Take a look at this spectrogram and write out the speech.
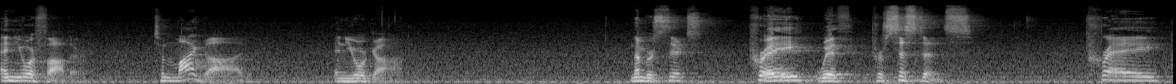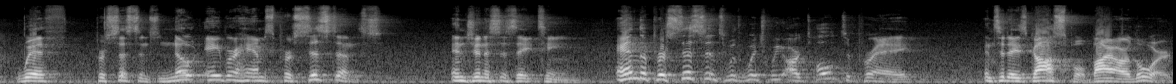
and your Father, to my God and your God." Number 6, pray with persistence. Pray with persistence. Note Abraham's persistence in Genesis 18 and the persistence with which we are told to pray in today's gospel by our Lord.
